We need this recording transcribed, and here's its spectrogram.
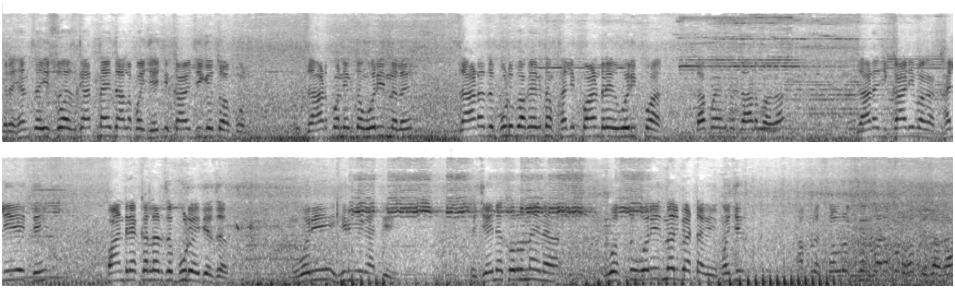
तर ह्यांचा विश्वासघात नाही झाला पाहिजे ह्याची काळजी घेतो आपण. झाड पण एकदम ओरिजिनल आहे. झाडाचं बुड बघा एकदम खाली पांढरे वरी पा दाखवा एकदम झाड बघा. झाडाची काळी बघा खाली येते. पांढऱ्या कलरचं बुड आहे त्याचं. वरी हिरवी राहते. तर जेणेकरून नाही ना वस्तू ओरिजिनल भेटावी. म्हणजे आपलं संरक्षण बरोबर होते बघा.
